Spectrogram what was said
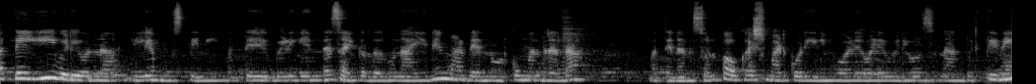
ಮತ್ತು ಈ ವಿಡಿಯೋನ ಇಲ್ಲೇ ಮುಗಿಸ್ತೀನಿ. ಮತ್ತು ಬೆಳಿಗ್ಗೆಯಿಂದ ಸಾಯಂಕಾಲದವರೆಗೂ ನಾ ಏನೇನು ಮಾಡಿದೆ ನೋಡ್ಕೊಂಬಂದ್ರಲ್ಲ, ಮತ್ತು ನಾನು ಸ್ವಲ್ಪ ಅವಕಾಶ ಮಾಡಿಕೊಡಿ, ನಿಮ್ಗೆ ಒಳ್ಳೆ ಒಳ್ಳೆ ವಿಡಿಯೋಸ್ ನಾನು ಬಿಡ್ತೀನಿ.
